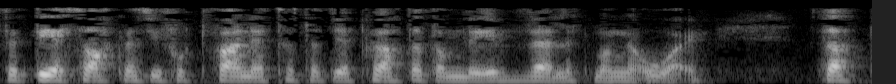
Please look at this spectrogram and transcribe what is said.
För att det saknas ju fortfarande trots att vi har pratat om det i väldigt många år. Så att,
